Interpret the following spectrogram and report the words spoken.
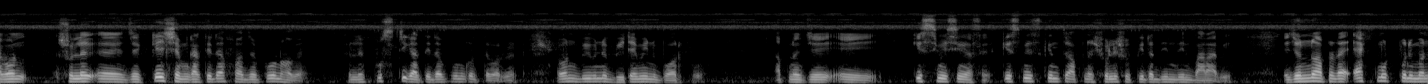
এবং শরীরে যে ক্যালসিয়াম ঘাটতিটা সহজে পূর্ণ হবে। শরীরের পুষ্টি ঘাটতিটা পূরণ করতে পারবেন এবং বিভিন্ন ভিটামিন ভরপুর। আপনার যে এই কিসমিসিং আছে, কিসমিস কিন্তু আপনার শরীর শক্তিটা দিন দিন বাড়াবে। এই জন্য আপনারা এক মুঠ পরিমাণ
